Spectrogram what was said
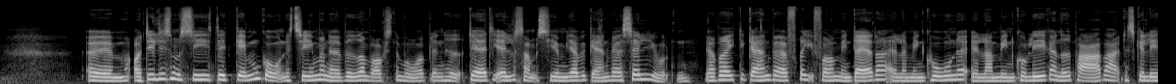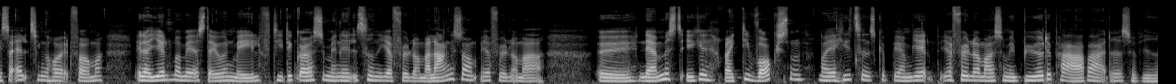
Øhm, og det er ligesom at sige, det er et gennemgående tema, når jeg ved om voksne med ordblindhed. Det er, at de alle sammen siger, at jeg vil gerne være selvhjulpen. Jeg vil rigtig gerne være fri for, at min datter, eller min kone, eller min kollega nede på arbejde skal læse alting højt for mig, eller hjælpe mig med at stave en mail. Fordi det gør simpelthen altid, at jeg føler mig langsom, jeg føler mig øh, nærmest ikke rigtig voksen, når jeg hele tiden skal bede om hjælp. Jeg føler mig som en byrde på arbejdet osv.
